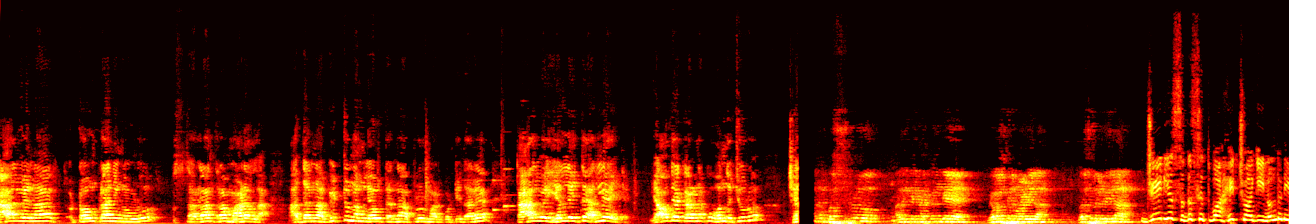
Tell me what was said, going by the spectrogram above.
ಕಾಲುವೆನ ಟೌನ್ ಪ್ಲಾನಿಂಗ್ ಅವರು ಸ್ಥಳಾಂತರ ಮಾಡಲ್ಲ. ಅದನ್ನ ಬಿಟ್ಟು ನಮ್ಮ ಲೇಔಟ್ ಅನ್ನ ಅಪ್ರೂವ್ ಮಾಡಿಕೊಟ್ಟಿದ್ದಾರೆ. ಕಾಲುವೆ ಎಲ್ಲೈತೆ ಅಲ್ಲೇ ಐತೆ. ಯಾವುದೇ ಕಾರಣಕ್ಕೂ ಒಂದು ಚೂರು ಬಸ್ಗಳು ಅದಕ್ಕೆ ತಕ್ಕಂಗೆ ವ್ಯವಸ್ಥೆ ಮಾಡಿಲ್ಲ ಬಸ್ಗಳಿಲ್ಲ ಜೆಡಿಎಸ್ ಸದಸ್ಯತ್ವ ಹೆಚ್ಚಾಗಿ ನೋಂದಣಿ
